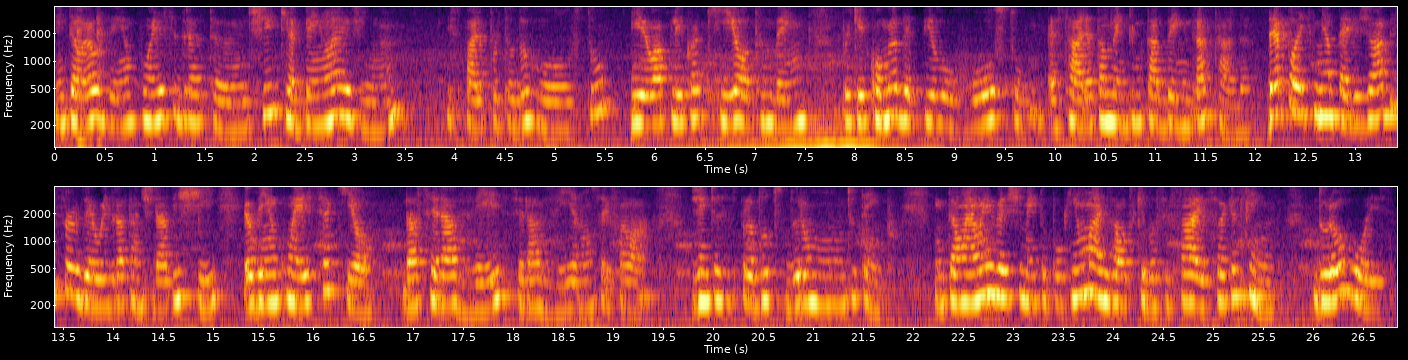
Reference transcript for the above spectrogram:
Então eu venho com esse hidratante, que é bem levinho, espalho por todo o rosto. E eu aplico aqui, ó, também, porque como eu depilo o rosto, essa área também tem que estar tá bem hidratada. Depois que minha pele já absorveu o hidratante da Vichy, eu venho com esse aqui, ó, da CeraVe, CeraVe, eu não sei falar. Gente, esses produtos duram muito tempo. Então é um investimento um pouquinho mais alto que você faz, só que assim, dura horrores.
